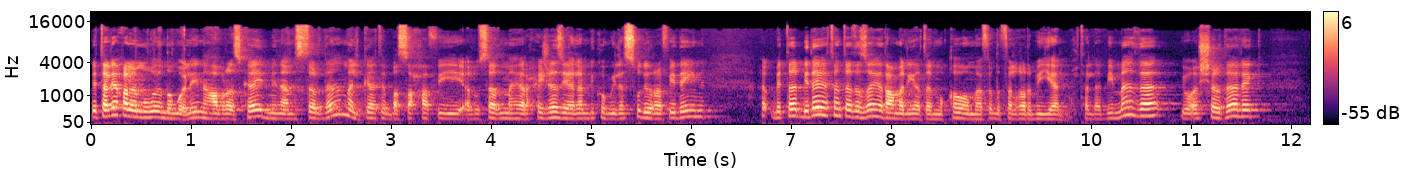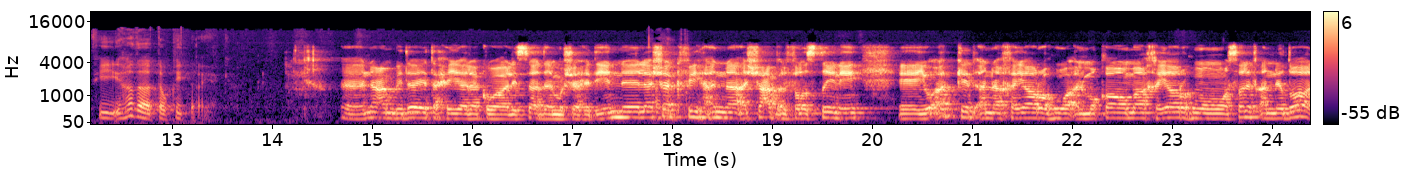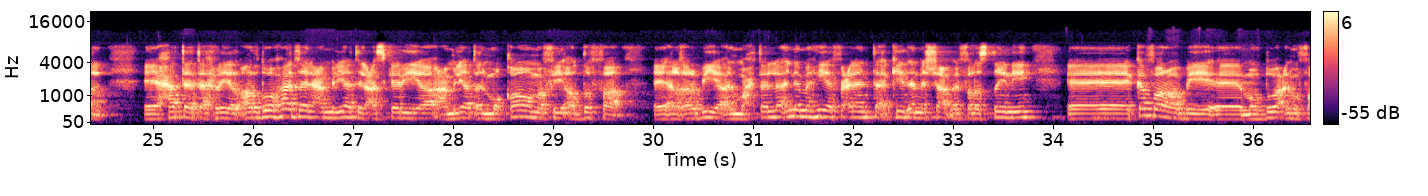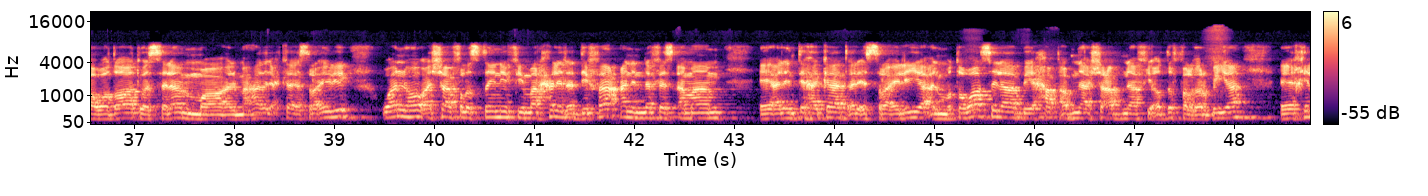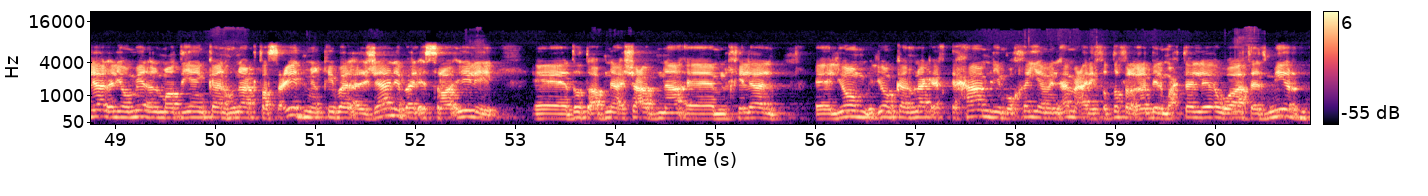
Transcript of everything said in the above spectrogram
للتعليق على الموضوع ينضم إلينا عبر سكايب من أمستردام الكاتب الصحفي الأستاذ ماهر حجازي. أهلا بكم إلى استوديو الرافدين بداية تتزايد عمليات المقاومة في الضفة الغربية المحتلة. بماذا يؤشر ذلك في هذا التوقيت برأيك؟ آه، نعم بداية تحية لك وللسادة المشاهدين. لا شك فيه أن الشعب الفلسطيني آه، يؤكد أن خياره هو المقاومة خياره هو مواصلة النضال آه، حتى تحرير أرضه. هذه العمليات العسكرية عمليات المقاومة في الضفة الغربية المحتلة إنما هي فعلا تأكيد أن الشعب الفلسطيني كفر بموضوع المفاوضات والسلام مع هذا الإحتلال الإسرائيلي وأنه الشعب الفلسطيني في مرحلة الدفاع عن النفس أمام الانتهاكات الإسرائيلية المتواصلة بحق أبناء شعبنا في الضفة الغربية. خلال اليومين الماضيين كان هناك تصعيد من قبل الجانب الإسرائيلي ضد أبناء شعبنا من خلال اليوم اليوم كان هناك اقتحام لمخيم الأمعري في الضفة الغربية المحتلة وتدمير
